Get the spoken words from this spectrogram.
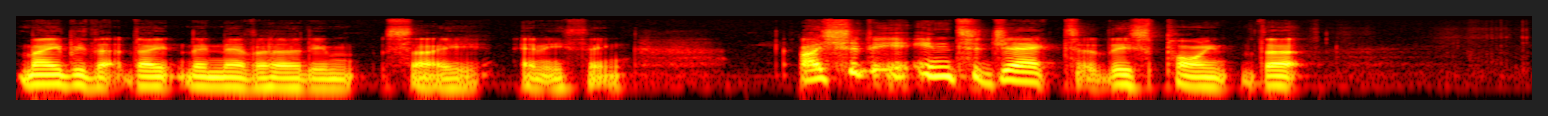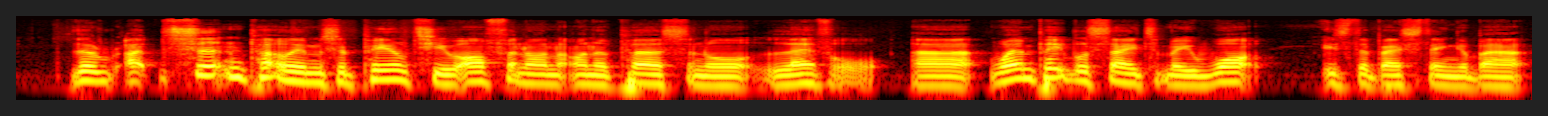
Maybe that they, they never heard him say anything. I should interject at this point that the uh, certain poems appeal to you often on, on a personal level. Uh, when people say to me, "What is the best thing about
